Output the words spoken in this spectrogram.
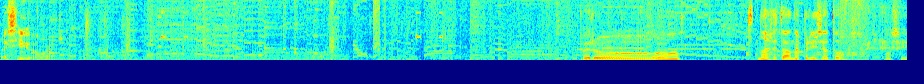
Residuos, bueno. Pero... oh, no les está dando experiencia a todos. ¿O sí?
